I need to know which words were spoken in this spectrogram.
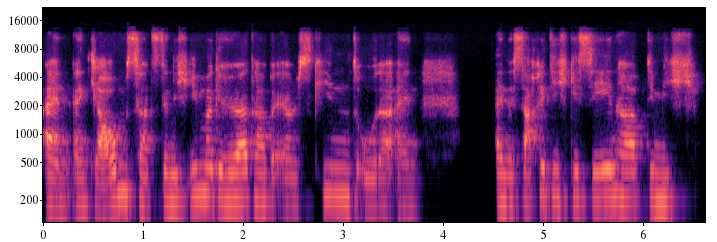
ein, ein Glaubenssatz, den ich immer gehört habe als Kind oder ein, eine Sache, die ich gesehen habe, die mich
